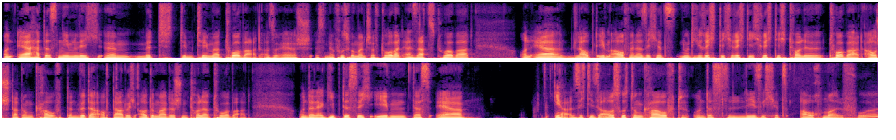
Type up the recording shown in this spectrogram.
Und er hat das nämlich ähm, mit dem Thema Torwart. Also er ist in der Fußballmannschaft Torwart, Ersatztorwart und er glaubt eben auch, wenn er sich jetzt nur die richtig, richtig, richtig tolle Torwart-Ausstattung kauft, dann wird er auch dadurch automatisch ein toller Torwart. Und dann ergibt es sich eben, dass er ja, sich diese Ausrüstung kauft und das lese ich jetzt auch mal vor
